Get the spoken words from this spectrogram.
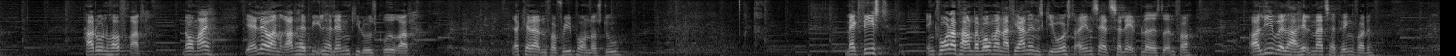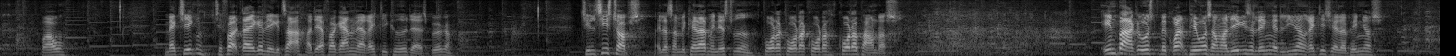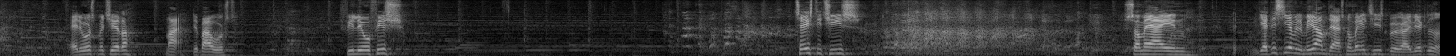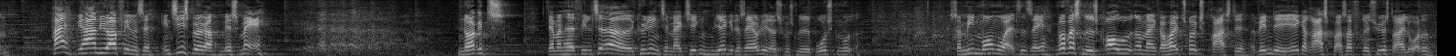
Har du en hofret? Nå mig, jeg laver en ret habil halvanden kilos gryderet. Jeg kalder den for free pounder stue. McFeast. En quarter pounder, hvor man har fjernet en skive ost og indsat salatblad i stedet for. Og alligevel har held med at tage penge for det. Bravo. McChicken til folk, der ikke er vegetar og derfor gerne vil have rigtig kød i deres burger. Chili cheese tops, eller som vi kalder dem i Næstved, quarter, quarter, quarter, quarter pounders. Indbagt ost med grøn peber, som har ligget så længe, at det ligner en rigtig jalapenos. Er det ost med cheddar? Nej, det er bare ost. Filet fish. Tasty cheese. Som er en... Ja, det siger vel mere om deres normale cheeseburger i virkeligheden. Hej, vi har en ny opfindelse. En cheeseburger med smag. Nuggets. Da man havde fileteret kyllingen til McChicken, virkede det så ærgerligt, at skulle smide brusken ud. Som min mormor altid sagde, hvorfor smide skrov ud, når man kan højtrykspresse og vente i æg og rasp, og så frisyrstege lortet?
